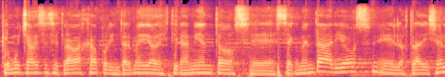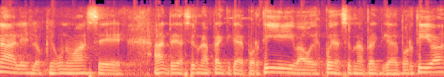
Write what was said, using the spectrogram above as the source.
que muchas veces se trabaja por intermedio de estiramientos eh, segmentarios, eh, los tradicionales, los que uno hace antes de hacer una práctica deportiva o después de hacer una práctica deportiva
